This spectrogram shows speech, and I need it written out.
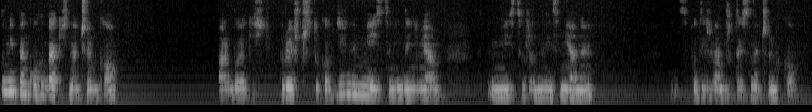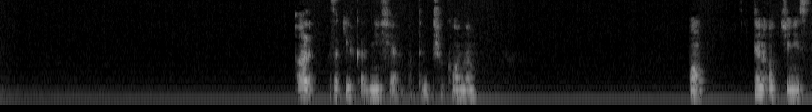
Tu mi pękło chyba jakieś naczynko albo jakiś pryszcz, tylko w dziwnym miejscu. Nigdy nie miałam w tym miejscu żadnej zmiany, więc podejrzewam, że to jest naczynko. Ale za kilka dni się o tym przekonam. Ten odcień jest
